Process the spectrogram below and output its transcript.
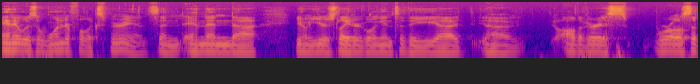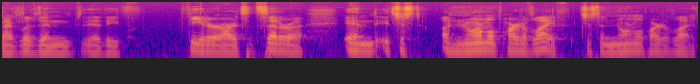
and it was a wonderful experience. And and then uh, you know years later, going into the uh, uh, all the various worlds that I've lived in, the, the theater arts, etc., and it's just a normal part of life. It's just a normal part of life.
